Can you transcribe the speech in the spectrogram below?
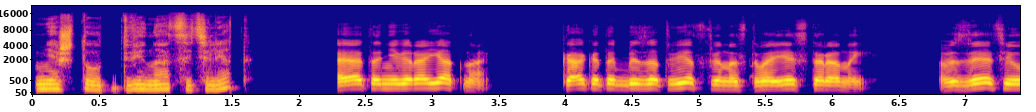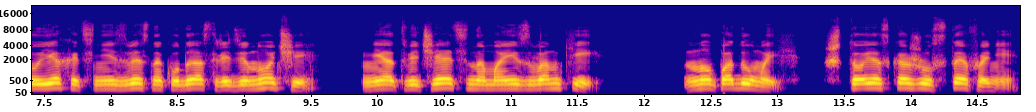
Мне что, 12 лет? Это невероятно. Как это безответственно с твоей стороны. Взять и уехать неизвестно куда среди ночи, не отвечать на мои звонки. Ну подумай, что я скажу Стефани?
